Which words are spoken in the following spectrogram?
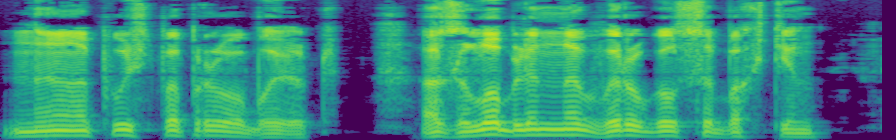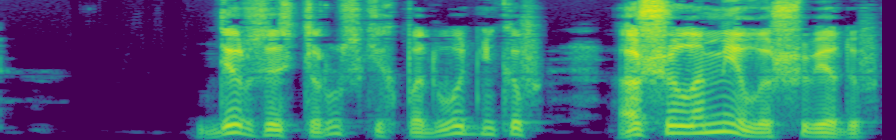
Но пусть попробуют. Озлобленно выругался Бахтин. Дерзость русских подводников ошеломила шведов.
